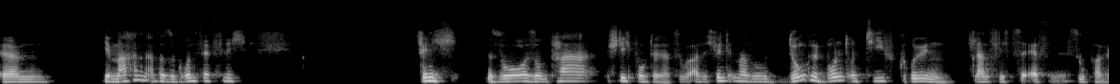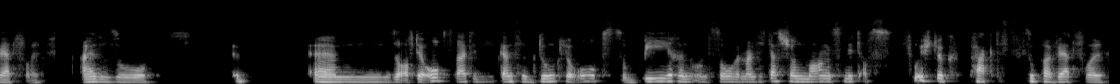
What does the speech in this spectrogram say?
ähm, hier machen, aber so grundsätzlich finde ich so, so ein paar Stichpunkte dazu. Also ich finde immer so dunkelbunt und tiefgrün pflanzlich zu essen ist super wertvoll. Also so, äh, ähm, so auf der Obstseite dieses ganze dunkle Obst, so Beeren und so, wenn man sich das schon morgens mit aufs Frühstück packt, ist super wertvoll.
